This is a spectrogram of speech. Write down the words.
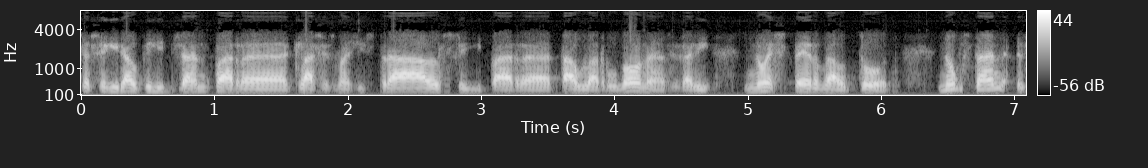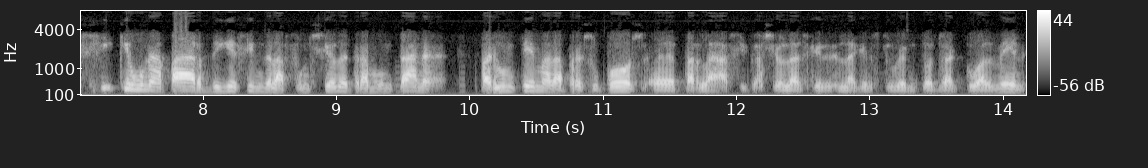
se seguirà utilitzant per eh, classes magistrals i per eh, taules rodones, és a dir, no es perd del tot. No obstant, sí que una part, diguéssim, de la funció de Tramuntana, per un tema de pressupost, eh, per la situació en que, en la que ens trobem tots actualment,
